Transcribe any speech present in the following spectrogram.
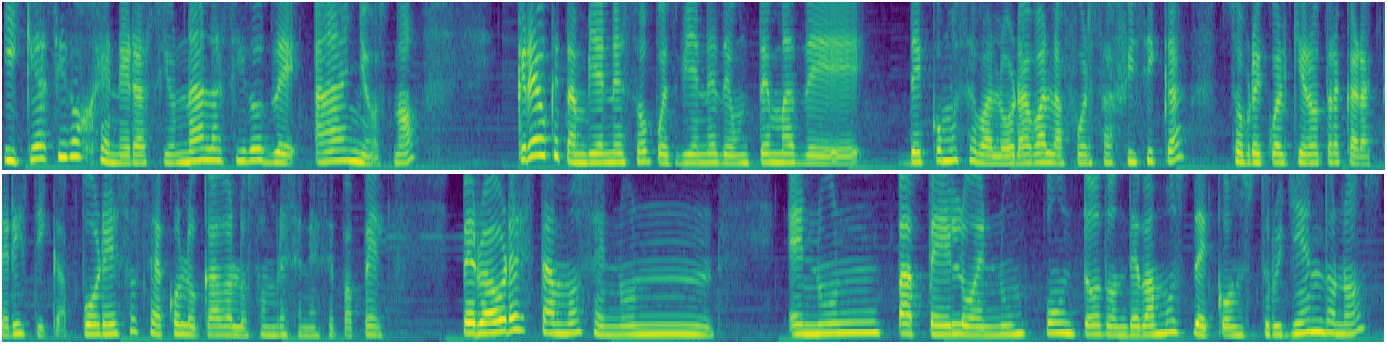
y que ha sido generacional, ha sido de años, ¿no? Creo que también eso pues viene de un tema de, de cómo se valoraba la fuerza física sobre cualquier otra característica. Por eso se ha colocado a los hombres en ese papel. Pero ahora estamos en un en un papel o en un punto donde vamos deconstruyéndonos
